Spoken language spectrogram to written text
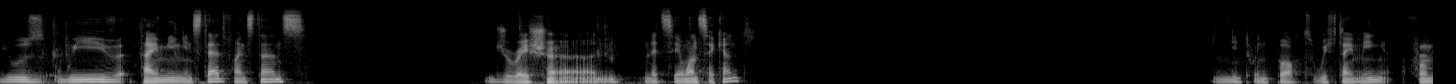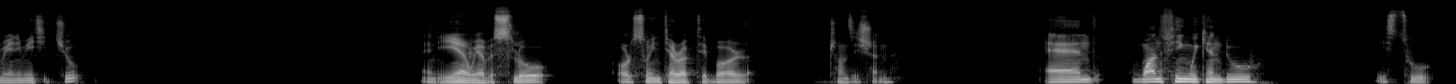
use with timing instead, for instance. Duration, let's say one second. Need to import with timing from Reanimated 2. And here we have a slow also interruptible transition. And one thing we can do is to,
